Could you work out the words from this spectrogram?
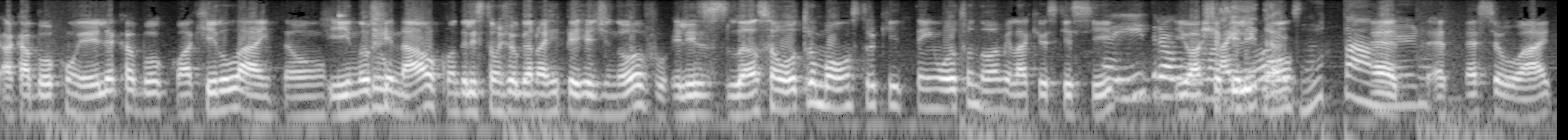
acabou com ele, acabou com aquilo lá. Então, e no final, quando eles estão jogando RPG de novo, eles lançam outro monstro que tem um outro nome lá que eu esqueci. É Hydra, E eu acho aquele coisa. monstro. Puta É, merda. é Tessel White,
